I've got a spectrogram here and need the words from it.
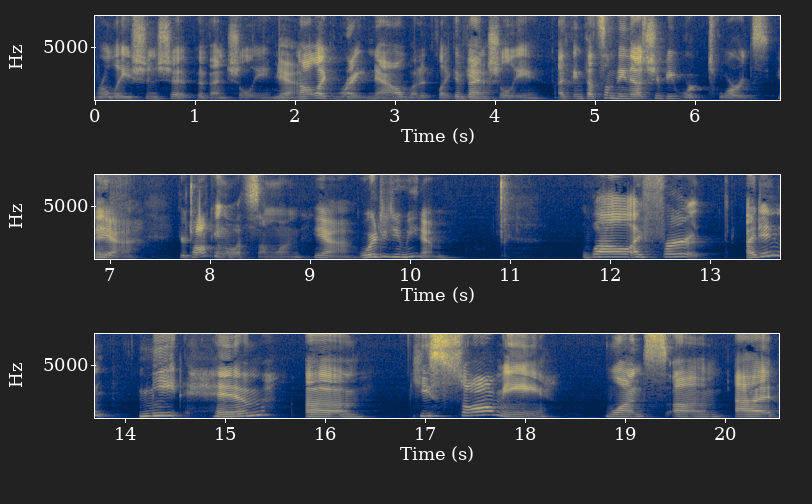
relationship eventually. Yeah. Not like right now, but it, like eventually. I think that's something that should be worked towards. Yeah. You're talking with someone. Yeah. Where did you meet him? Well, I first I didn't meet him. Um, he saw me once um, at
